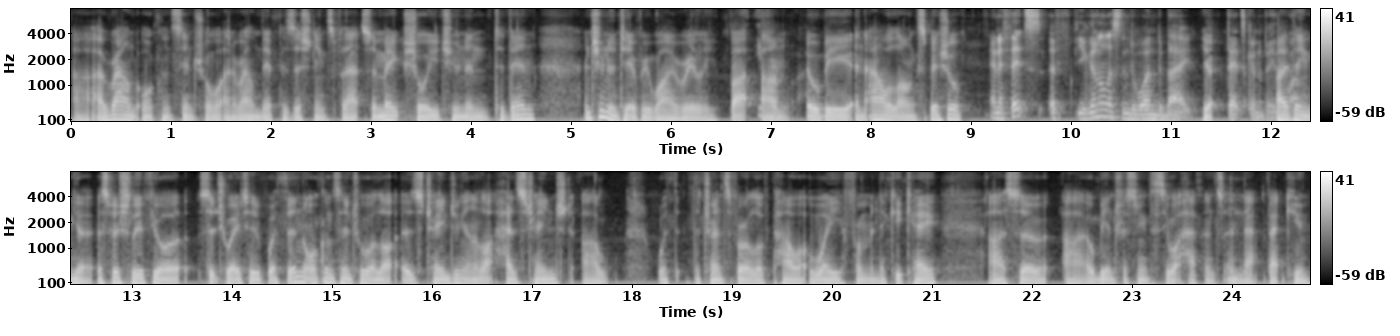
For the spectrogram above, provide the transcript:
uh, around Auckland Central and around their positionings for that. So make sure you tune in to then and tune in to every wire, really. But um, it will be an hour long special. And if that's if you're going to listen to one debate, Yeah. that's going to be. The I one. think, yeah, especially if you're situated within Auckland Central, a lot is changing and a lot has changed uh, with the transfer of power away from Nikki Kaye. Uh, so uh, it'll be interesting to see what happens in that vacuum.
